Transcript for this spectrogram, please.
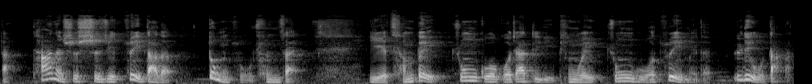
啊，它呢是世界最大的侗族村寨，也曾被中国国家地理评为中国最美的六大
